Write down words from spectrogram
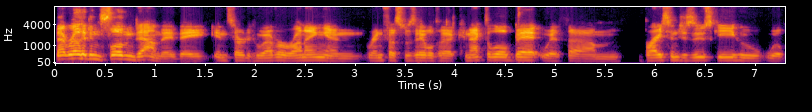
that really didn't slow them down. They they inserted whoever running, and Reinfist was able to connect a little bit with um, Bryson Jazuski, who will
